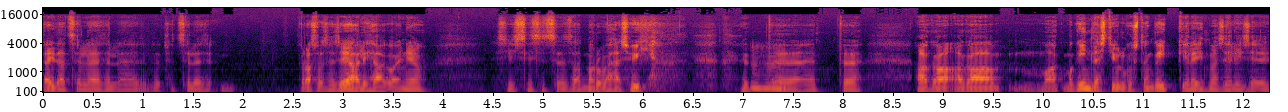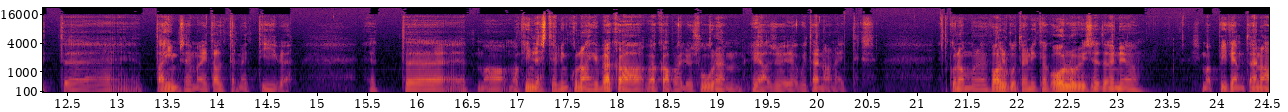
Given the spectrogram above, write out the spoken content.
täidad selle, selle, täpselt selle rasvase sealihaga, on ju siis lihtsalt sa saad maru vähe süüa et mm, -hmm. et aga, aga ma, ma kindlasti julgustan kõiki leidma selliseid äh, taimsemaid alternatiive. et, äh, et ma, ma kindlasti olin kunagi väga-väga palju suurem lihasööja kui täna näiteks. et kuna mul need valgud on ikkagi olulised, onju, siis ma pigem täna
